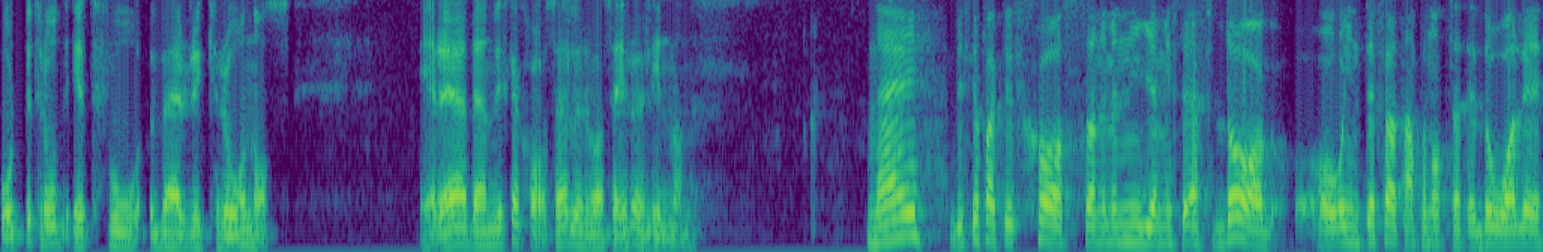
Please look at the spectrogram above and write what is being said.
hårt betrodd är två värre Kronos. Är det den vi ska chasa eller vad säger du Lindman? Nej, vi ska faktiskt chasa nummer nio, Mr F-Dag. Och inte för att han på något sätt är dålig.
